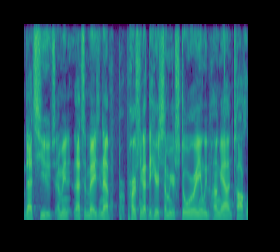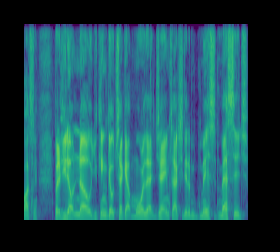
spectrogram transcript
That's huge. I mean, that's amazing. I've personally got to hear some of your story, and we've hung out and talked lots. Of, but if you don't know, you can go check out more of that. James actually did a mes- message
